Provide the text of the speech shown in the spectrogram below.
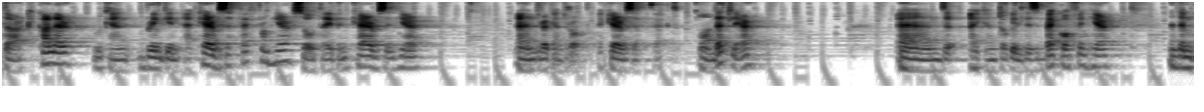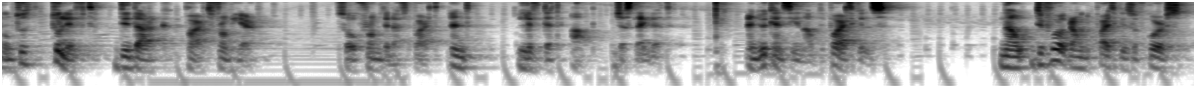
dark color, we can bring in a curves effect from here. So type in curves in here and drag and drop a curves effect on that layer and I can toggle this back off in here and I'm going to, to lift the dark part from here. So from the left part and lift that up just like that. And we can see now the particles. Now the foreground particles of course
